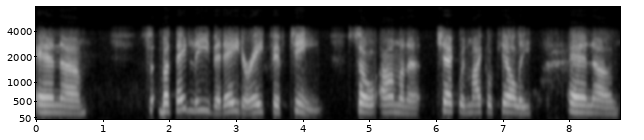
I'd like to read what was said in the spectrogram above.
And um so, but they leave at 8 or 8:15. So I'm going to check with Michael Kelly and um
